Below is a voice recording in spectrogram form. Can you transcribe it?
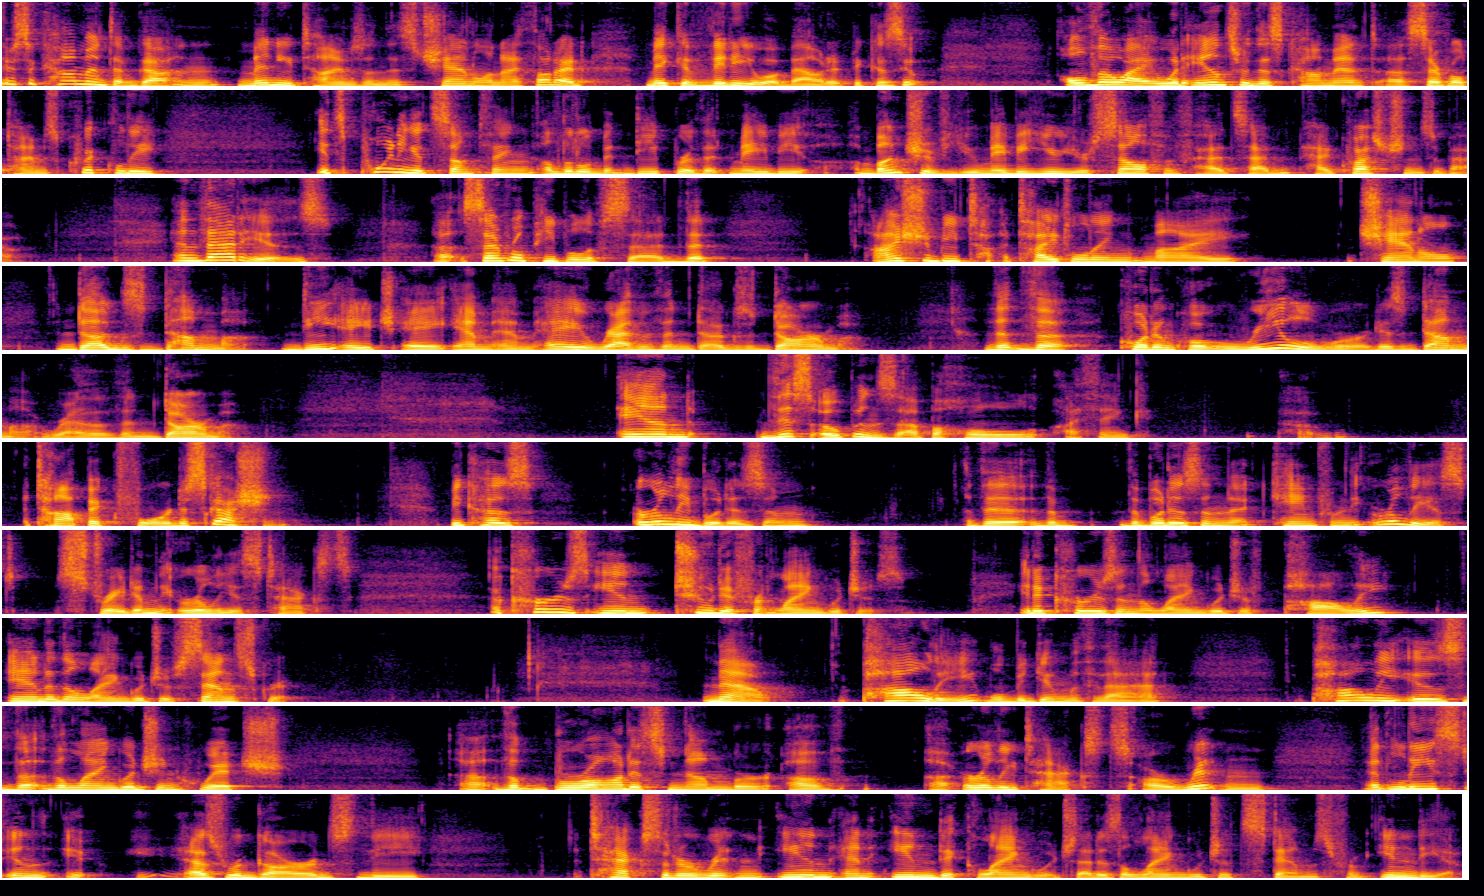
there's a comment I've gotten many times on this channel, and I thought I'd make a video about it because it, although I would answer this comment uh, several times quickly, it's pointing at something a little bit deeper that maybe a bunch of you, maybe you yourself, have had, had, had questions about. And that is, uh, several people have said that I should be titling my channel Doug's Dhamma, D H A M M A, rather than Doug's Dharma. That the quote unquote real word is Dhamma rather than Dharma. And this opens up a whole, I think, uh, topic for discussion. Because early Buddhism, the, the, the Buddhism that came from the earliest stratum, the earliest texts, occurs in two different languages. It occurs in the language of Pali and in the language of Sanskrit. Now, Pali, we'll begin with that. Pali is the, the language in which uh, the broadest number of uh, early texts are written, at least in, as regards the texts that are written in an Indic language, that is, a language that stems from India.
